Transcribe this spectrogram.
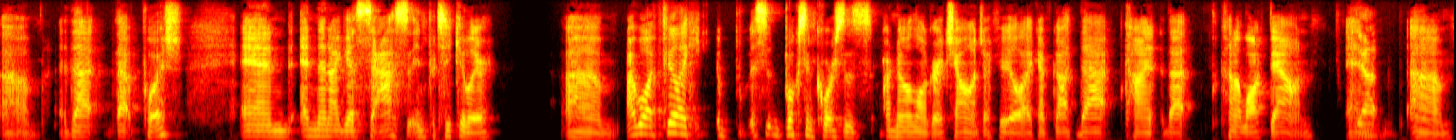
Um, that that push, and and then I guess SaaS in particular. Um, I well, I feel like books and courses are no longer a challenge. I feel like I've got that kind that kind of locked down, and yeah. um,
